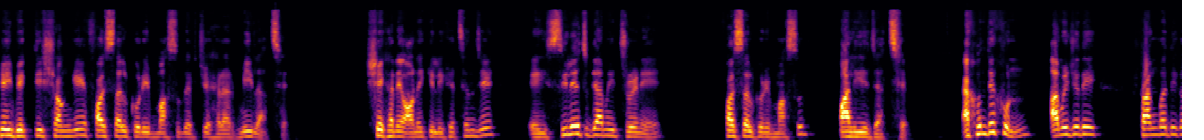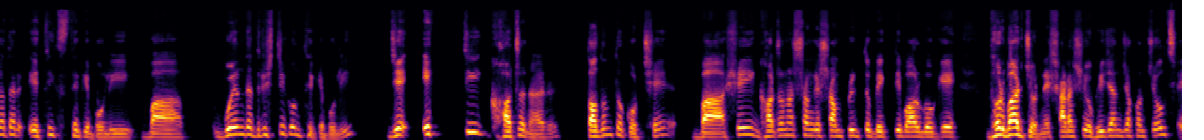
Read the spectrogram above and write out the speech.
সেই ব্যক্তির সঙ্গে ফয়সাল করিম মাসুদের চেহারার মিল আছে। সেখানে অনেকে লিখেছেন যে, এই সিলেটগামী ট্রেনে ফয়সাল করিম মাসুদ পালিয়ে যাচ্ছে। এখন দেখুন, আমি যদি সাংবাদিকতার এথিক্স থেকে বলি বা গোয়েন্দা দৃষ্টিকোণ থেকে বলি যে, একটি ঘটনার তদন্ত করছে বা সেই ঘটনার সঙ্গে সম্পৃক্ত ব্যক্তিবর্গকে ধরবার জন্য সারাশি অভিযান যখন চলছে,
